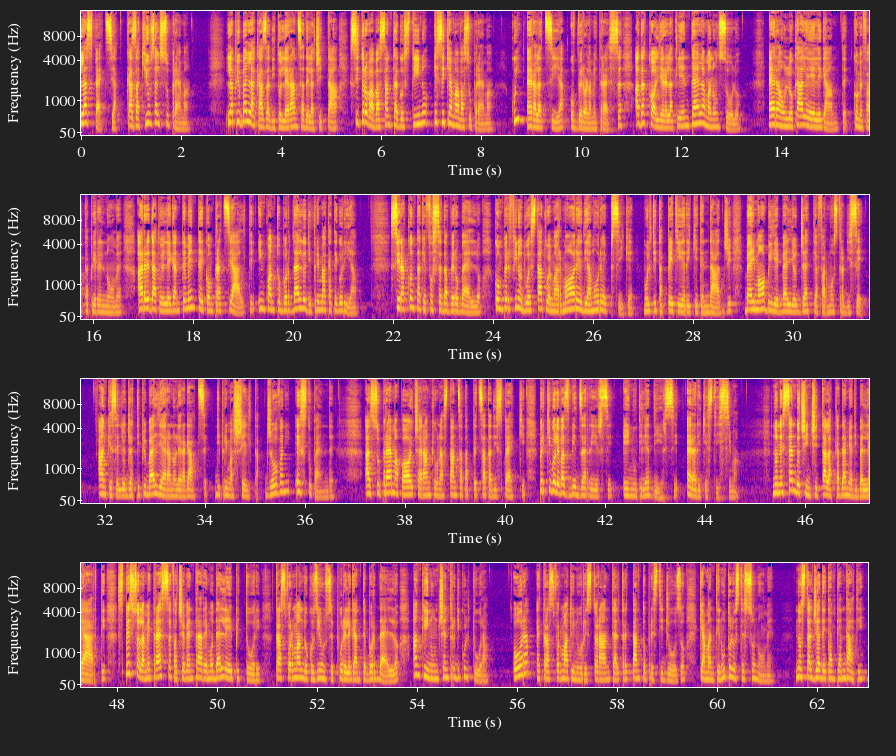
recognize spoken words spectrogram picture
La Spezia, casa chiusa il Suprema. La più bella casa di tolleranza della città si trovava a Sant'Agostino e si chiamava Suprema. Qui era la zia, ovvero la maîtresse, ad accogliere la clientela ma non solo. Era un locale elegante, come fa capire il nome, arredato elegantemente e con prezzi alti, in quanto bordello di prima categoria. Si racconta che fosse davvero bello, con perfino due statue marmoree di amore e psiche, molti tappeti e ricchi tendaggi, bei mobili e belli oggetti a far mostra di sé, anche se gli oggetti più belli erano le ragazze, di prima scelta, giovani e stupende. Al Suprema poi c'era anche una stanza tappezzata di specchi per chi voleva sbizzarrirsi e, inutile a dirsi, era richiestissima. Non essendoci in città l'Accademia di Belle Arti, spesso la maîtresse faceva entrare modelle e pittori, trasformando così un seppur elegante bordello anche in un centro di cultura. Ora è trasformato in un ristorante altrettanto prestigioso che ha mantenuto lo stesso nome. Nostalgia dei tempi andati?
